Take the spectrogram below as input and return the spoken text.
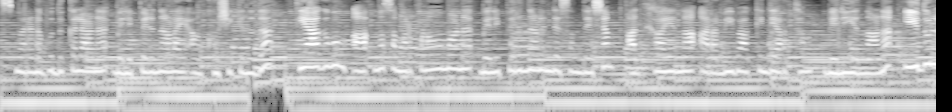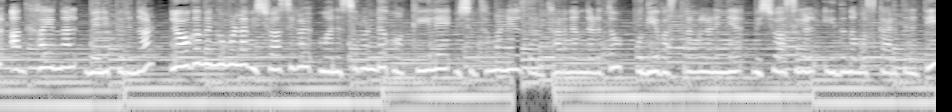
സ്മരണ പുതുക്കലാണ് ബലിപ്പെരുന്നാളായി ആഘോഷിക്കുന്നത്. ത്യാഗവും ആത്മസമർപ്പണവുമാണ് ബലിപ്പെരുന്നാളിന്റെ സന്ദേശം. അദ്ഹ എന്ന അറബി വാക്കിന്റെ അർത്ഥം ബലി എന്നാണ്. ഈദുൽ അദ്ഹ എന്നാൽ ബലിപ്പെരുന്നാൾ ലോകമെങ്ങുമുള്ള വിശ്വാസികൾ മനസ്സുകൊണ്ട് മക്കയിലെ വിശുദ്ധ മണ്ണിൽ തീർത്ഥാടനം നടത്തും പുതിയ വസ്ത്രങ്ങൾ അണിഞ്ഞ് വിശ്വാസികൾ ഈദ് നമസ്കാരത്തിനെത്തി.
